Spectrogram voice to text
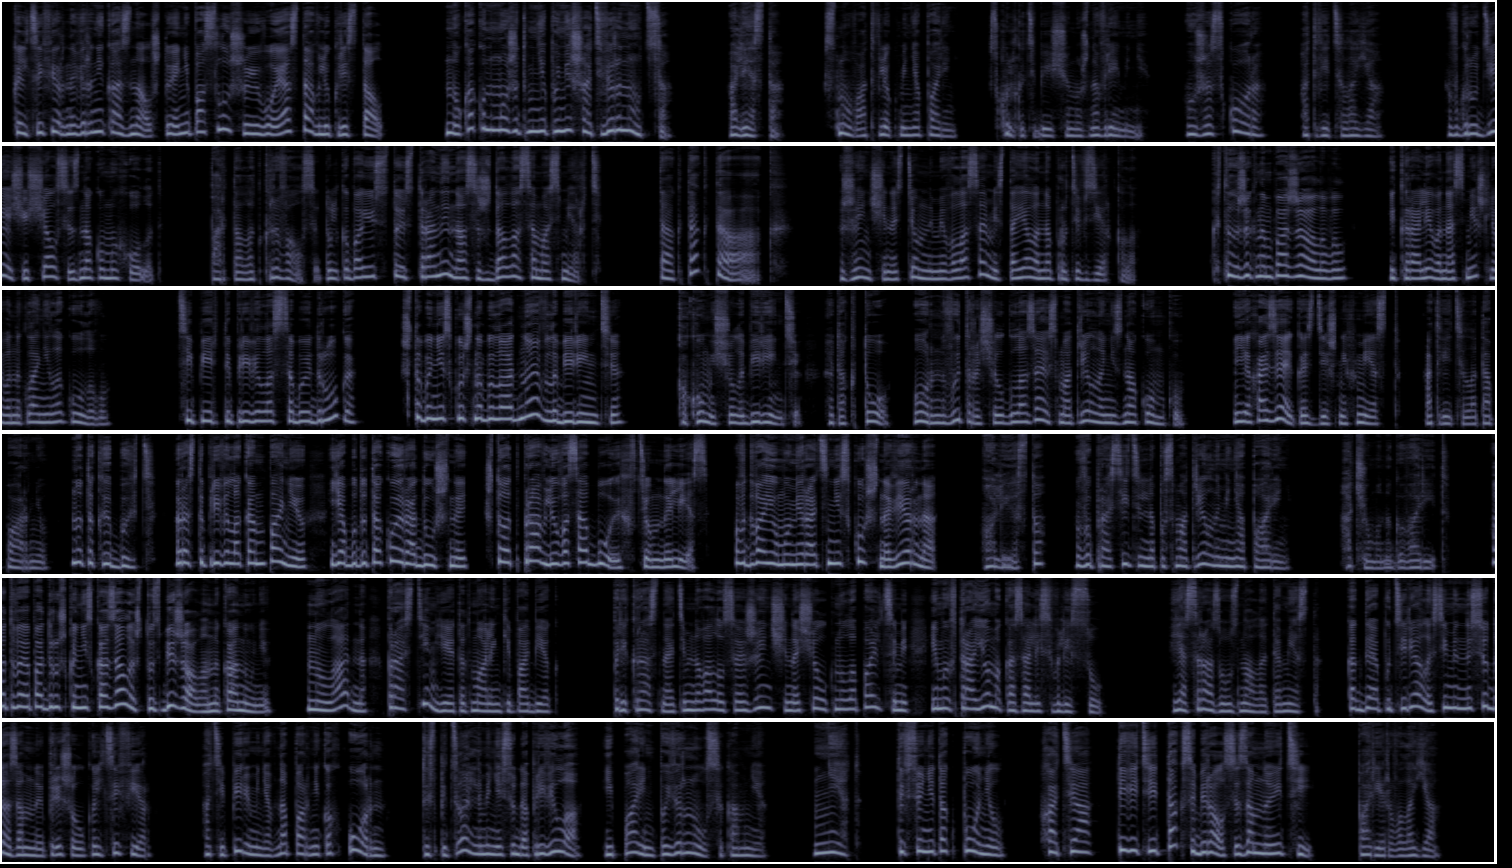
Кальцифер наверняка знал, что я не послушаю его и оставлю кристалл. Но как он может мне помешать вернуться? Алеста, Снова отвлек меня парень. «Сколько тебе еще нужно времени?» «Уже скоро», — ответила я. В груди ощущался знакомый холод. Портал открывался, только, боюсь, с той стороны нас ждала сама смерть. «Так, так, так...» Женщина с темными волосами стояла напротив зеркала. «Кто же к нам пожаловал?» И королева насмешливо наклонила голову. «Теперь ты привела с собой друга? Чтобы не скучно было одной в лабиринте?» каком еще лабиринте? Это кто?» Орн вытаращил глаза и смотрел на незнакомку. «Я хозяйка здешних мест», — ответила та парню. «Ну так и быть. Раз ты привела компанию, я буду такой радушной, что отправлю вас обоих в темный лес. Вдвоем умирать не скучно, верно?» «А лес-то?» Вопросительно посмотрел на меня парень. О чем она говорит? А твоя подружка не сказала, что сбежала накануне? Ну ладно, простим ей этот маленький побег. Прекрасная темноволосая женщина щелкнула пальцами, и мы втроем оказались в лесу. Я сразу узнала это место. Когда я потерялась, именно сюда за мной пришел кальцифер. А теперь у меня в напарниках Орн. Ты специально меня сюда привела. И парень повернулся ко мне. Нет, ты все не так понял. Хотя ты ведь и так собирался за мной идти, парировала я.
